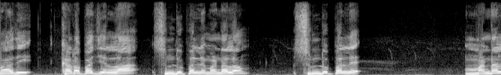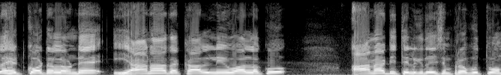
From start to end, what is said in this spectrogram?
మాది కడప జిల్లా సుండుపల్లి మండలం. సుండుపల్లి మండల హెడ్ క్వార్టర్లో ఉండే యానాద కాలనీ వాళ్ళకు ఆనాటి తెలుగుదేశం ప్రభుత్వం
